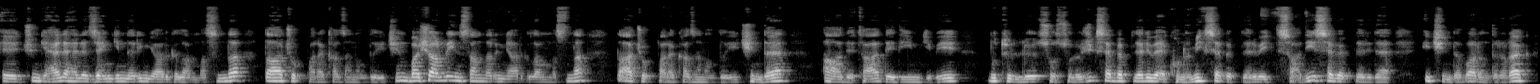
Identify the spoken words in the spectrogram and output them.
E, çünkü hele hele zenginlerin yargılanmasında daha çok para kazanıldığı için, başarılı insanların yargılanmasında daha çok para kazanıldığı için de adeta dediğim gibi bu türlü sosyolojik sebepleri ve ekonomik sebepleri ve iktisadi sebepleri de içinde barındırarak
